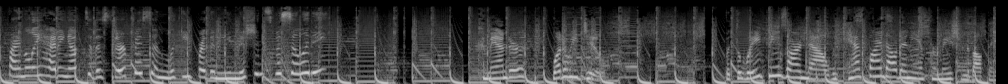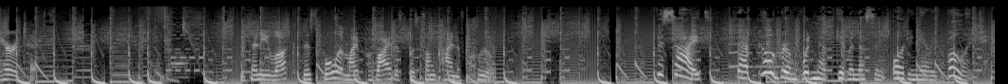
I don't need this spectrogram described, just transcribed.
Finally heading up to the surface and looking for the munitions facility? Commander, what do we do? With the way things are now, we can't find out any information about the heretic. With any luck, this bullet might provide us with some kind of clue. Besides, that pilgrim wouldn't have given us an ordinary bullet.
